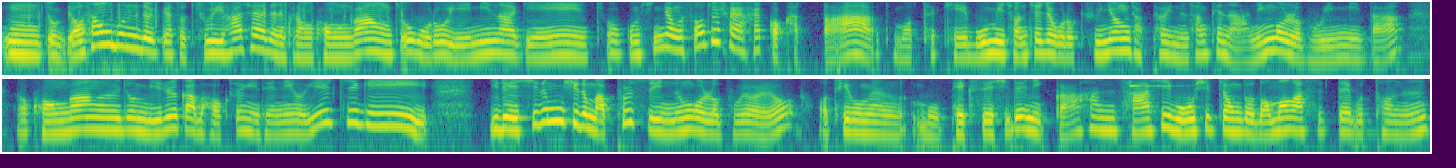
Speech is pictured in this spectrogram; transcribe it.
음, 좀 여성분들께서 주의하셔야 되는 그런 건강 쪽으로 예민하게 조금 신경을 써주셔야 할 것 같다. 좀 어떻게 몸이 전체적으로 균형 잡혀 있는 상태는 아닌 걸로 보입니다. 건강을 좀 잃을까봐 걱정이 되네요. 일찍이 일에 시름시름 아플 수 있는 걸로 보여요. 어떻게 보면 뭐 100세 시대니까 한 40, 50 정도 넘어갔을 때부터는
